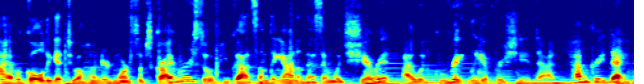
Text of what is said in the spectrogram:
I have a goal to get to 100 more subscribers. So if you got something out of this and would share it, I would greatly appreciate that. Have a great day.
